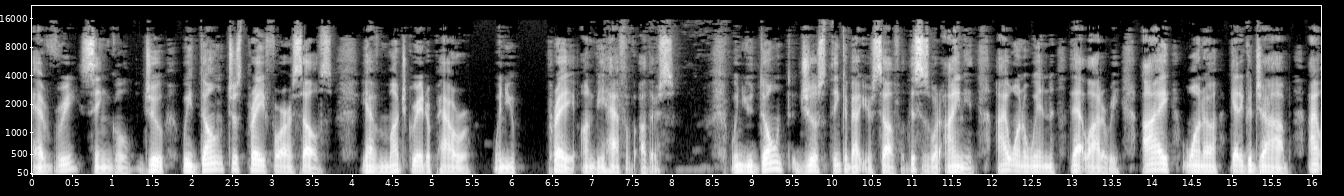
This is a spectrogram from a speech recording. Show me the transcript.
every single Jew. We don't just pray for ourselves. You have much greater power when you pray on behalf of others. When you don't just think about yourself, well, this is what I need. I want to win that lottery. I want to get a good job. I,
